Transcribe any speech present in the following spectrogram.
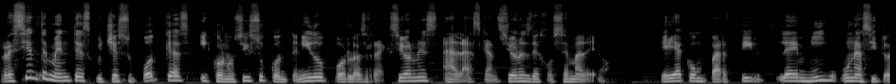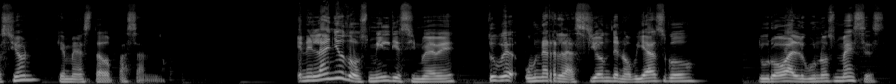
Recientemente escuché su podcast y conocí su contenido por las reacciones a las canciones de José Madero. Quería compartirle mí una situación que me ha estado pasando. En el año 2019 tuve una relación de noviazgo, duró algunos meses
